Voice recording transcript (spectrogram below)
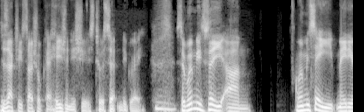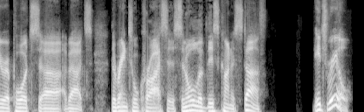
There's actually social cohesion issues to a certain degree. Mm. So when we see um, when we see media reports uh, about the rental crisis and all of this kind of stuff, it's real.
